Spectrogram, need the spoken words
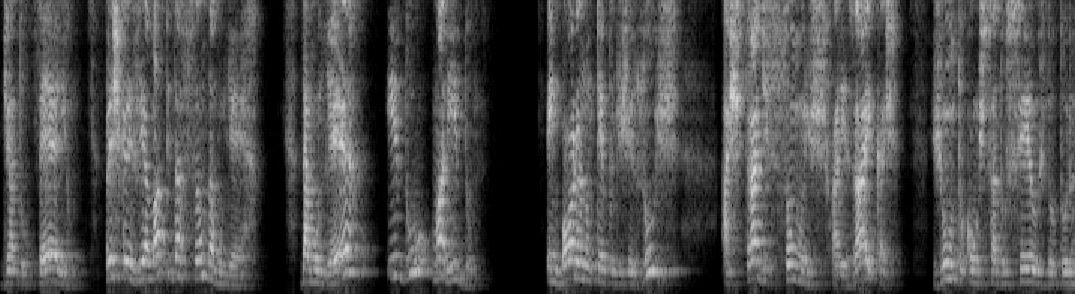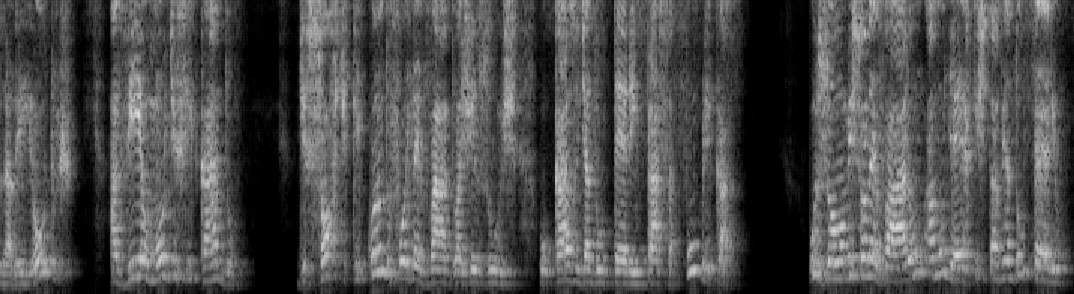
de adultério, prescrevia a lapidação da mulher, da mulher e do marido. Embora no tempo de Jesus, as tradições farisaicas, junto com os saduceus, doutores da lei e outros, haviam modificado, de sorte que quando foi levado a Jesus o caso de adultério em praça pública, os homens só levaram a mulher que estava em adultério.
